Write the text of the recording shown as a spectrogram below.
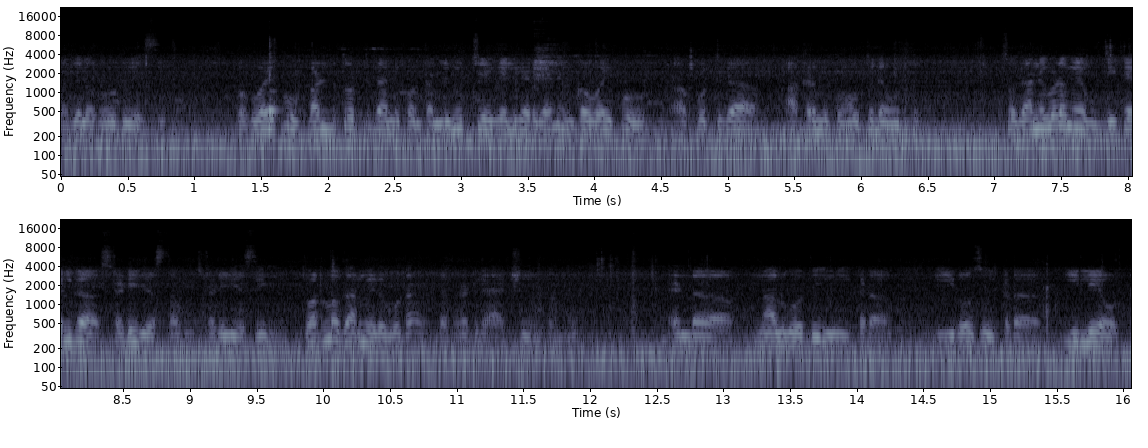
మధ్యలో రోడ్డు వేసి. ఒకవైపు బండ్తోటి దాన్ని కొంత లిమిట్ చేయగలిగారు కానీ ఇంకోవైపు పూర్తిగా ఆక్రమితం అవుతూనే ఉంది. సో దాన్ని కూడా మేము డీటెయిల్గా స్టడీ చేస్తాము. స్టడీ చేసి త్వరలో దాని మీద కూడా డెఫినెట్గా యాక్షన్ ఉంటుంది. అండ్ నాలుగోది ఇక్కడ ఈరోజు ఇక్కడ ఈ లేఅవుట్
